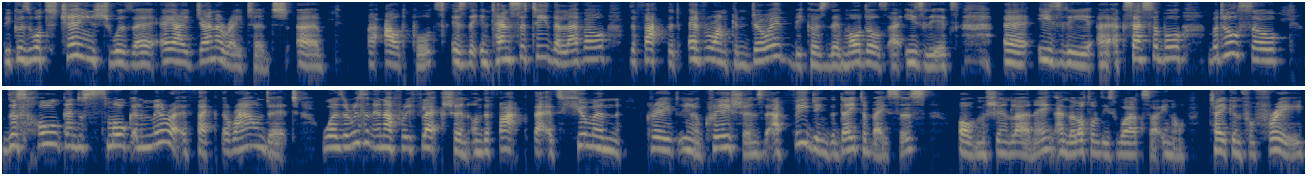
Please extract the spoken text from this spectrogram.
because what's changed with the ai generated uh, outputs is the intensity, the level, the fact that everyone can do it because the models are easily uh, easily uh, accessible, but also this whole kind of smoke and mirror effect around it, where there isn't enough reflection on the fact that it's human create you know creations that are feeding the databases of machine learning, and a lot of these works are you know taken for free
